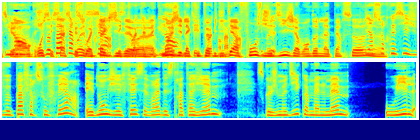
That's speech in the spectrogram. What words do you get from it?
Parce que Non, en gros, c'est ça ce que toi ça je disais. toi, ouais. Moi, j'ai de la culpabilité, toi, à fond. Je Je- me dis, j'abandonne la personne. Bien sûr que si, je veux pas faire souffrir. Et donc, j'ai fait, c'est vrai, des stratagèmes. Parce que je me dis, comme elle Will,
